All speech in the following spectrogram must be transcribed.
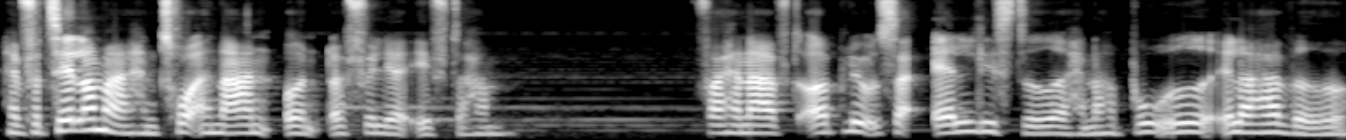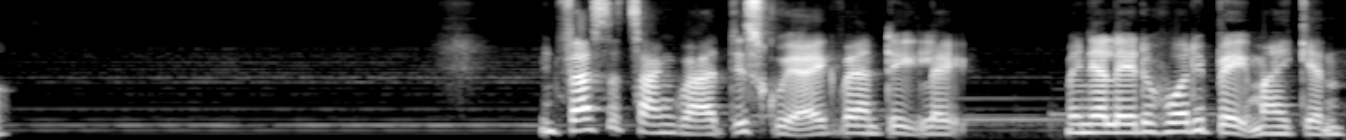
Han fortæller mig, at han tror, at han har en ånd, der følger efter ham. For han har haft oplevelser alle de steder, han har boet eller har været. Min første tanke var, at det skulle jeg ikke være en del af, men jeg lagde det hurtigt bag mig igen.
